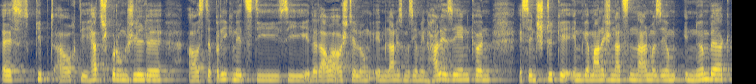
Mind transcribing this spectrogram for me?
Es gibt auch die Herzsprungschilde aus der Prignitz, die Sie in der Dauerausstellung im Landesmuseum in Halle sehen können. Es sind Stücke im Germanischen Nationalmuseum in Nürnberg.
